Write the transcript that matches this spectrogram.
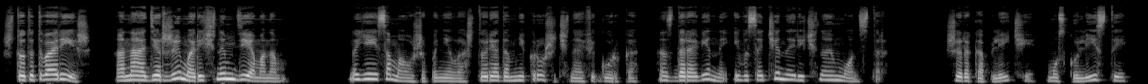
«Что ты творишь? Она одержима речным демоном!» Но я и сама уже поняла, что рядом не крошечная фигурка, а здоровенный и высоченный речной монстр. Широкоплечий, мускулистый,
